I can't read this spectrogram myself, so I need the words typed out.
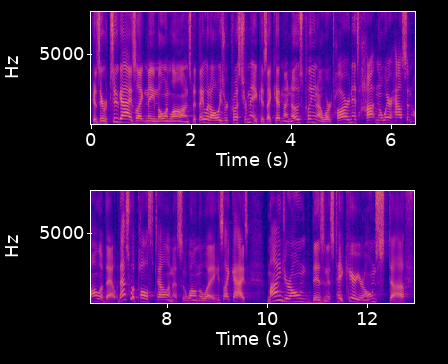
because there were two guys like me mowing lawns, but they would always request for me because I kept my nose clean, I worked hard, and it's hot in the warehouse and all of that. That's what Paul's telling us along the way. He's like, guys, Mind your own business, take care of your own stuff.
